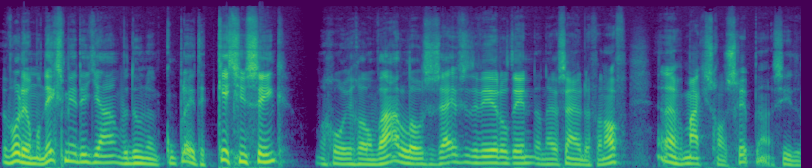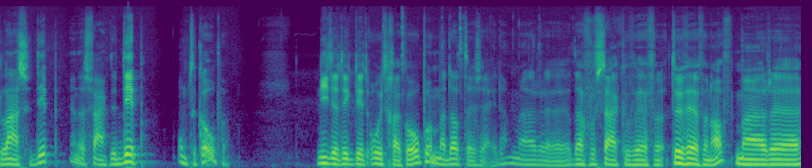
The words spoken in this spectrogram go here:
er wordt helemaal niks meer dit jaar. We doen een complete kitchen sink. We gooien gewoon waardeloze cijfers de wereld in. Dan zijn we er vanaf. En dan maak je gewoon schip. Nou, dan zie je de laatste dip. En dat is vaak de dip om te kopen. Niet dat ik dit ooit ga kopen, maar dat terzijde. Maar eh, daarvoor sta ik er ver van- te ver vanaf. Maar eh,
